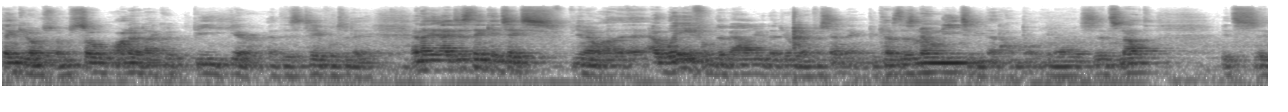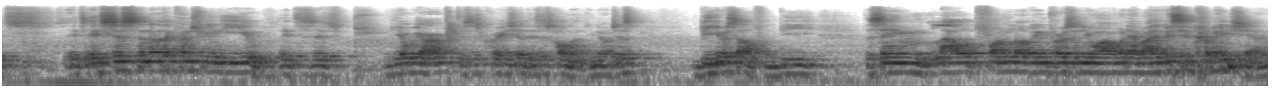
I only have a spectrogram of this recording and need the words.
thank you, I'm, I'm so honored I could be here at this table today. And I, I just think it takes, you know, away from the value that you're representing because there's no need to be that humble. You know, it's it's not, it's it's it's it's just another country in the EU. It's, it's here we are. This is Croatia. This is Holland. You know, just be yourself and be the same loud, fun-loving person you are whenever I visit Croatia.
